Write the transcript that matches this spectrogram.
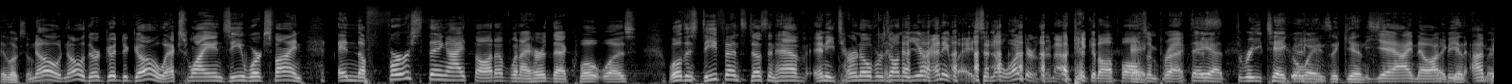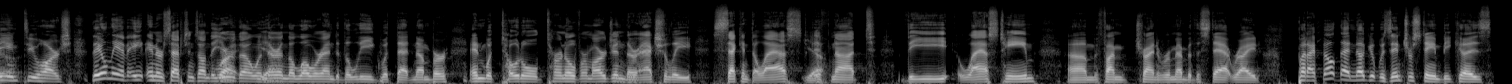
It looks okay. no, no, they're good to go. X, Y, and Z works fine. And the first thing I thought of when I heard that quote was, well, this defense doesn't have any turnovers on the year anyway, so no wonder they're not picking off balls Hey, in practice. They had three takeaways against. Yeah, I know. I'm being I'm being too harsh. They only have eight interceptions on the year Right, though, and yeah. they're in the lower end of the league with that number. And with total turnover margin, they're actually second to last, Mm-hmm. Yeah. if not the last team. Um, if I'm trying to remember the stat right. But I felt that nugget was interesting because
